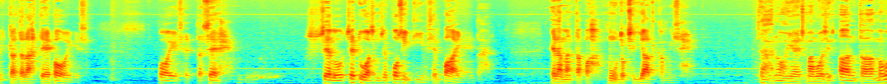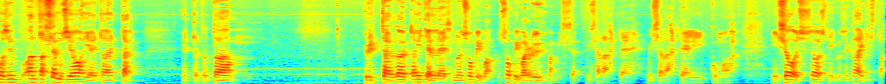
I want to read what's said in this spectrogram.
nyt täältä lähtee pois. Pois että se, se, se tuo semmoisen positiivisen paineen tähän elämäntapa muutoksen jatkamiseen. Tähän ohjeet mä voisin antaa. Mä voisin antaa semmoisia ohjeita, että, että tota, yrittää löytää itselleen semmoinen sopiva, sopiva ryhmä, missä, missä, lähtee, missä lähtee liikkumaan. Niin se olisi, se, olisi niin kuin se kaikista,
